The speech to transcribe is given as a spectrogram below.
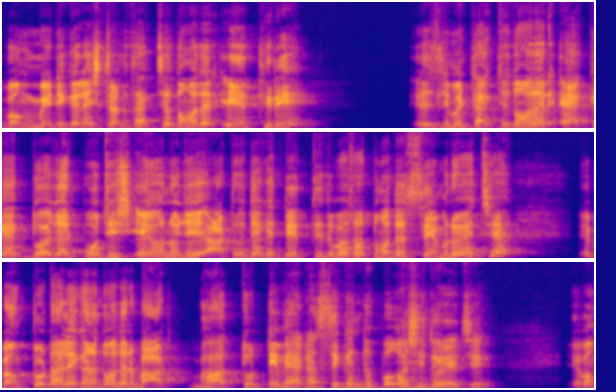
এবং মেডিকেল স্ট্যান্ডার্ড থাকছে তোমাদের এ থ্রি এজ লিমিট থাকছে তোমাদের এক এক দু হাজার পঁচিশ, এই অনুযায়ী আঠেরো থেকে তেত্রিশ বছর তোমাদের সেম রয়েছে এবং টোটাল এখানে তোমাদের বাহাত্তরটি ভ্যাকান্সি কিন্তু প্রকাশিত হয়েছে। এবং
